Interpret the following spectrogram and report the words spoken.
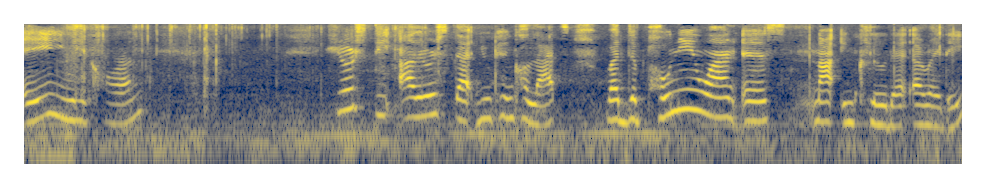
a unicorn. Here's the others that you can collect, but the pony one is not included already.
